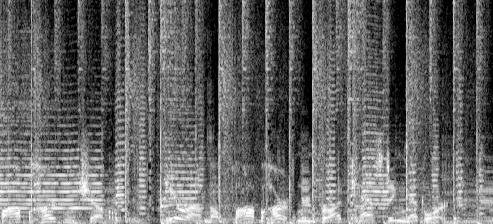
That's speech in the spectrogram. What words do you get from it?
Bob Harden Show here on the Bob Harden Broadcasting Network.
